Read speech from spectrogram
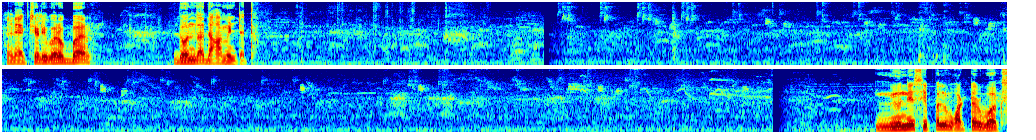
आणि ॲक्च्युली बरोबर दोनला दहा मिनटात municipal water works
